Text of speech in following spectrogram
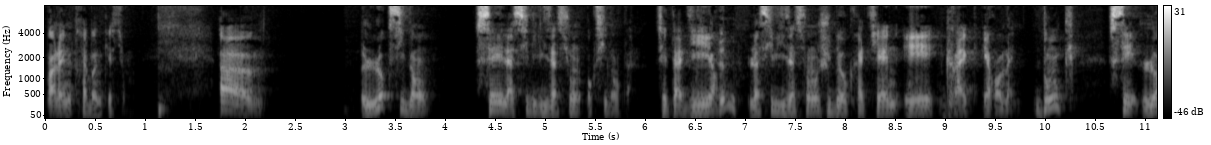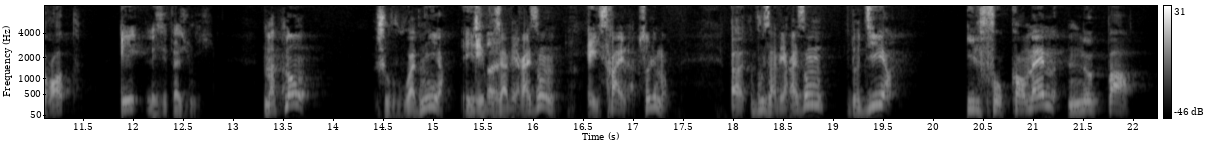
Voilà une très bonne question. Euh, L'Occident, c'est la civilisation occidentale, c'est-à-dire la civilisation judéo-chrétienne et grecque et romaine. Donc, c'est l'Europe et les États-Unis. Maintenant, je vous vois venir, et, vous avez raison, et Israël, absolument. Euh, vous avez raison de dire il faut quand même ne pas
